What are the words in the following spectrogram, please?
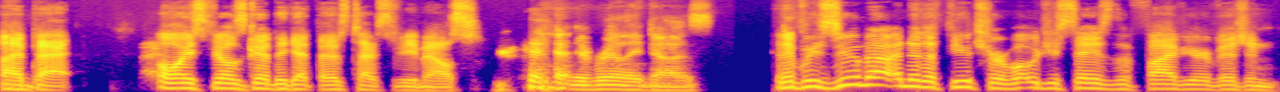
I bet. Always feels good to get those types of emails. it really does. And if we zoom out into the future, what would you say is the five year vision?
